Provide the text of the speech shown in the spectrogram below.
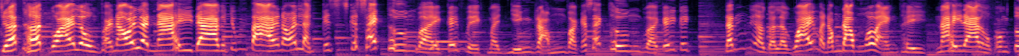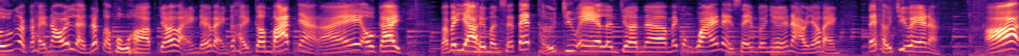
Chết hết quái luôn. Phải nói là Nahida của chúng ta phải nói là cái cái sát thương về cái việc mà diện rộng và cái sát thương về cái cái đánh à, gọi là quái mà đông đông các bạn. Thì Nahida là một con tướng là có thể nói là rất là phù hợp cho các bạn để bạn có thể combat nha. Đấy, ok. Và bây giờ thì mình sẽ test thử chiêu e lên trên à, mấy con quái này xem coi như thế nào nha các bạn. Test thử chiêu e nè. Đó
